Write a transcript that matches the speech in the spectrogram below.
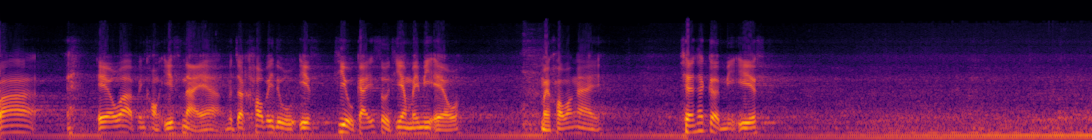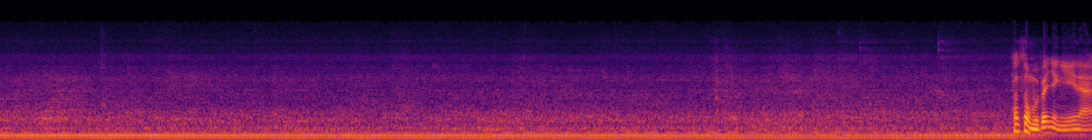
ว่า else อะเป็นของ if ไหนอะมันจะเข้าไปดู if ที่อยู่ใกล้สุดที่ยังไม่มี else หมายความว่าไง เช่นถ้าเกิดมี if ถ้าสมมติเป็นอย่างนี้นะ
